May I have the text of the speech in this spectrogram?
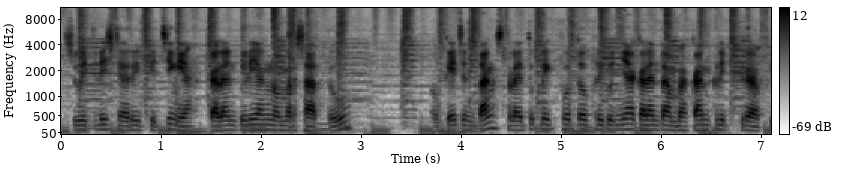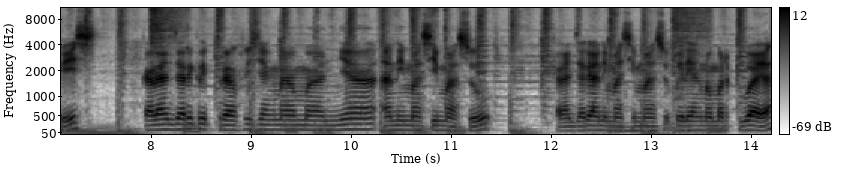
Sweetlist dari pitching ya. Kalian pilih yang nomor satu Oke centang. Setelah itu klik foto berikutnya. Kalian tambahkan klip grafis. Kalian cari klip grafis yang namanya animasi masuk. Kalian cari animasi masuk pilih yang nomor 2 ya.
